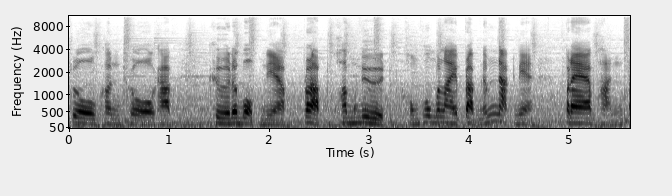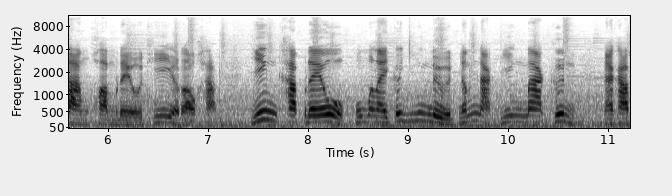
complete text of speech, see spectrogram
flow control ครับ คือระบบเนี่ยปรับความหนืดของพวงมาลัยปรับน้ำหนักเนี่ยแปรผันตามความเร็วที่เราขับ ยิ่งขับเร็วพวงมาลัยก็ยิ่งหนืดน้ำหนักยิ่งมากขึ้น นะครับ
